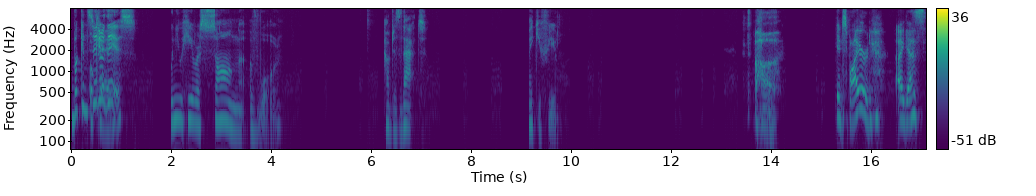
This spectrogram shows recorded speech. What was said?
But consider Okay. this when you hear a song of war. How does that make you feel? Uh, inspired, I guess.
